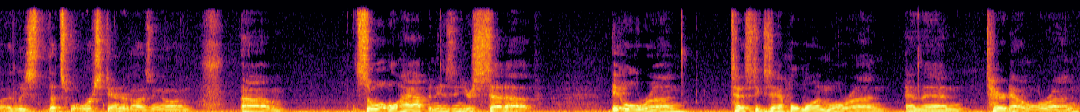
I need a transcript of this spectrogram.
at least that's what we're standardizing on. Um, so what will happen is in your setup, it will run, test example one will run, and then teardown will run.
